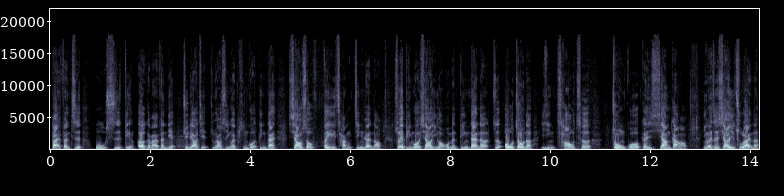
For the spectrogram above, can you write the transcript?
百分之五十点二个百分点。据了解，主要是因为苹果订单销售非常惊人哦，所以苹果效应哦，我们订单呢，这欧洲呢已经超车。中国跟香港哦，因为这个消息出来呢，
